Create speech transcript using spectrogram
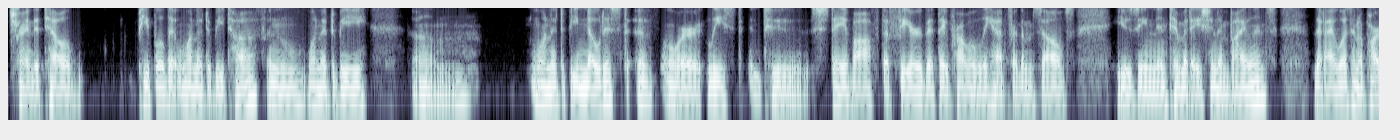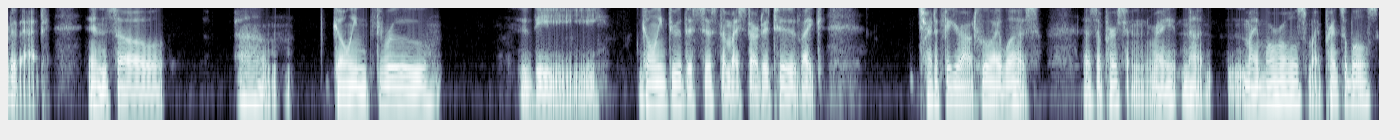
trying to tell people that wanted to be tough and wanted to be um, wanted to be noticed or at least to stave off the fear that they probably had for themselves using intimidation and violence that i wasn't a part of that and so um, going through the going through the system i started to like try to figure out who I was as a person, right? Not my morals, my principles.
